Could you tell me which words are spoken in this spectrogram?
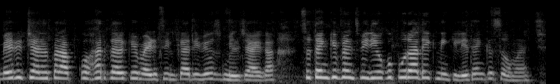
मेरे चैनल पर आपको हर तरह के मेडिसिन का रिव्यूज़ मिल जाएगा। So thank you friends video को पूरा देखने के लिए थैंक यू सो मच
